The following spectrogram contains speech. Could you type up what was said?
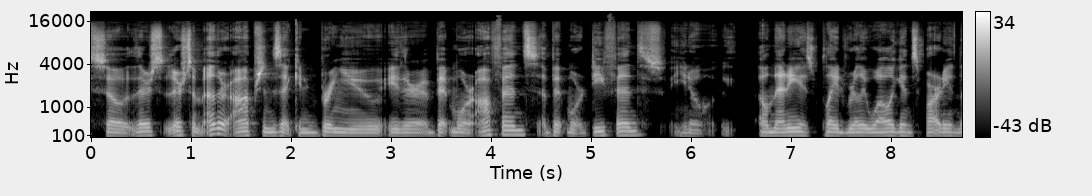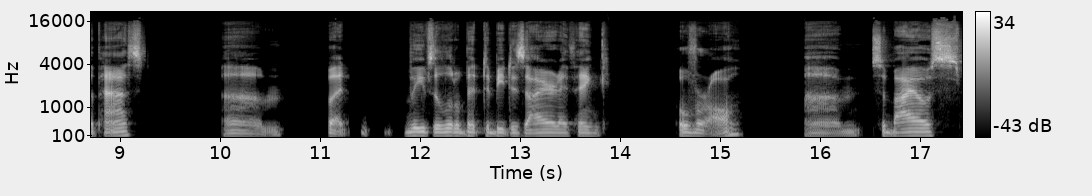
So there's there's some other options that can bring you either a bit more offense, a bit more defense. You know, El Elneny has played really well against Partey in the past, um, but leaves a little bit to be desired. I think overall, um, Ceballos,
